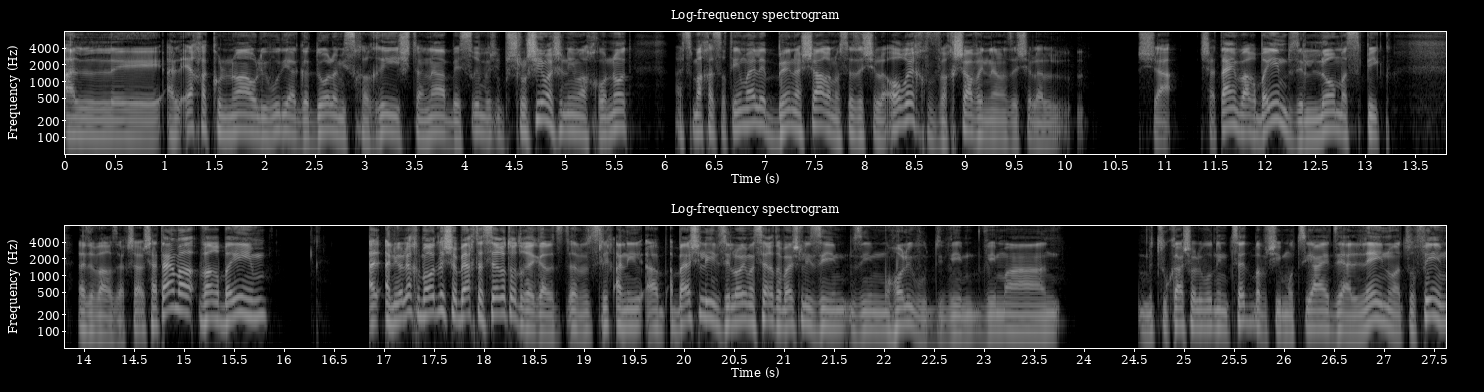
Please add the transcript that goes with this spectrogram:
על, אה, על איך הקולנוע ההוליוודי הגדול המסחרי השתנה ב-30 השנים האחרונות. על סמך הסרטים האלה, בין השאר הנושא הזה של האורך, ועכשיו העניין הזה של השע, שעתיים וארבעים זה לא מספיק לדבר הזה. עכשיו, שעתיים וארבעים, אני הולך מאוד לשבח את הסרט עוד רגע, סליחה, אני, הבעיה שלי זה לא עם הסרט, הבעיה שלי זה עם, זה עם הוליווד, ועם, ועם המצוקה שהוליווד נמצאת בה, ושהיא מוציאה את זה עלינו, הצופים,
